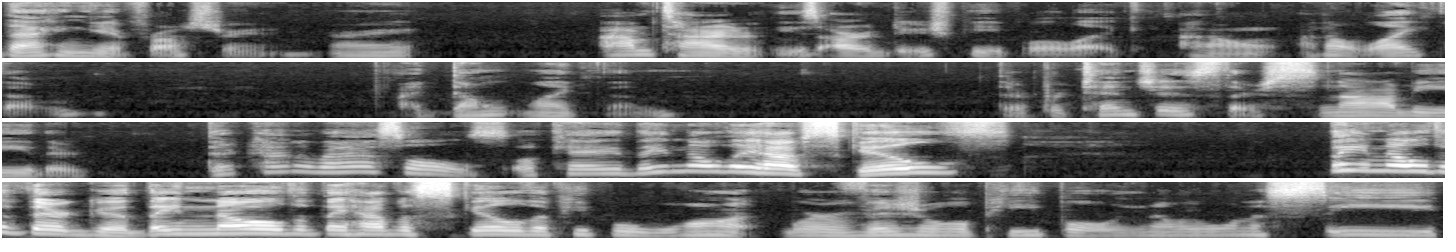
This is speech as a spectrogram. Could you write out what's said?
That can get frustrating all right i'm tired of these art douche people like i don't i don't like them i don't like them they're pretentious they're snobby they're they're kind of assholes, okay? They know they have skills. They know that they're good. They know that they have a skill that people want. We're visual people. You know, we want to see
